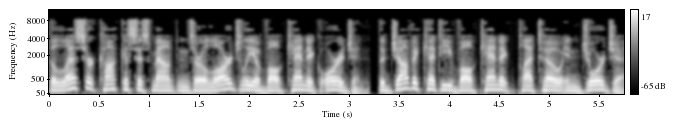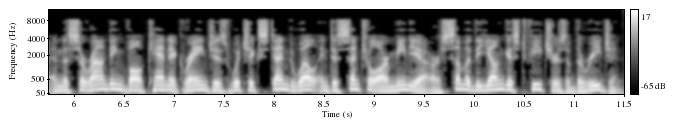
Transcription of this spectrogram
the Lesser Caucasus Mountains are largely of volcanic origin. The Javakheti volcanic plateau in Georgia and the surrounding volcanic ranges which extend well into central Armenia are some of the youngest features of the region.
